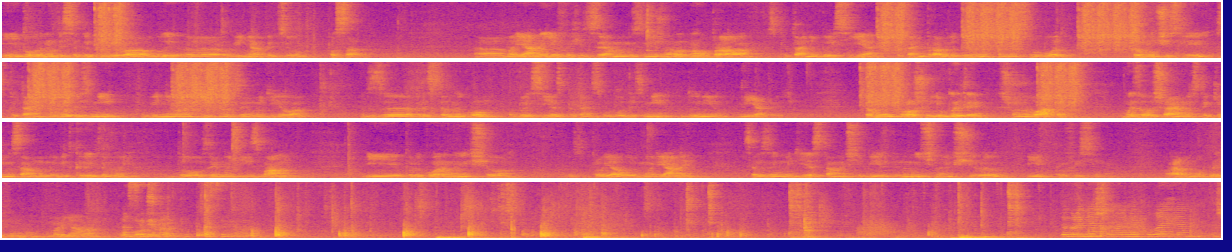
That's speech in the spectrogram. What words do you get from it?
і повернутися до Києва, аби е, обійняти цю посаду. Е, Мар'яна є фахівцем з міжнародного права, з питань ОБСЄ, з питань прав людини, основних свобод, в тому числі з питань свободи ЗМІ. У Відні вона тісно взаємодіяла з представником ОБСЄ з питань свободи ЗМІ Дунією Міятович. Тому прошу любити, шанувати. Ми залишаємось такими самими відкритими до взаємодії з вами і переконаний, що з проявою Мар'яни ця взаємодія стане ще більш динамічною, щирою і професійною. Гарного брифінгу. Мар'яна, будь ласка.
